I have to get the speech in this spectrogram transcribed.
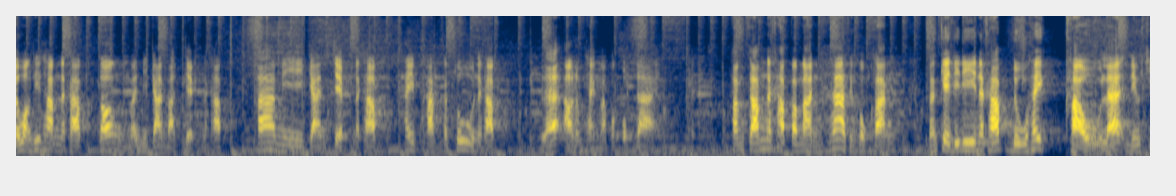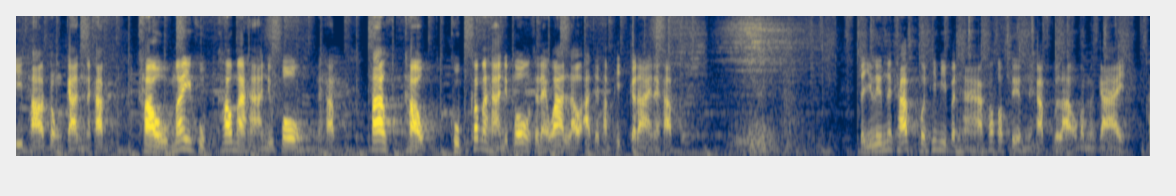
ระหว่างที่ทำนะครับต้องไม่มีการบาดเจ็บนะครับ ถ้ามีการเจ็บนะครับให้พักสักครู่นะครับ และเอาน้ำแข็งมาประคบได้นะทำซ้ำนะครับประมาณ 5-6 ครั้ง สังเกตดีๆนะครับ ดูให้เข่าและนิ้วชี้เท้าตรงกันนะครับ เข่าไม่หุบเข้ามาหานิ้วโป้งนะครับ ถ้าเข่าขุบเข้ามาหานิ้วโป้ง แสดงว่าเราอาจจะทำผิดก็ได้นะครับ แต่อย่าลืมนะครับ คนที่มีปัญหาข้อเข่าเสื่อมนะครับ เวลาออกกำลังกาย ค่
